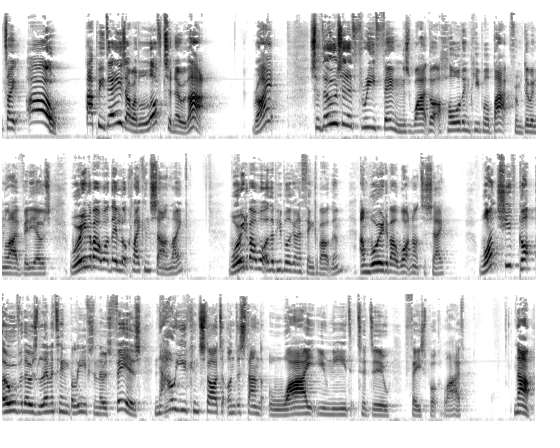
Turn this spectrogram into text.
it's like, "Oh, happy days, I would love to know that." Right? So those are the three things why, that are holding people back from doing live videos, worrying about what they look like and sound like, worried about what other people are going to think about them, and worried about what not to say. Once you've got over those limiting beliefs and those fears, now you can start to understand why you need to do Facebook Live. Now,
